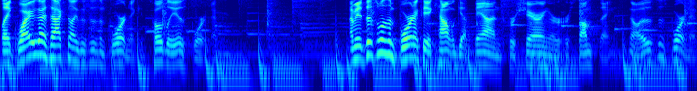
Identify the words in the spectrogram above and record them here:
Like why are you guys acting like this isn't Bortnyk it totally is Bortnyk I mean if this wasn't Bortnyk the account would get banned for sharing or, or something. No this is Bortnyk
